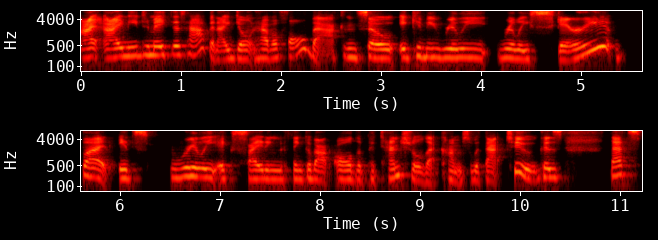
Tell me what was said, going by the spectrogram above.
I, I need to make this happen. I don't have a fallback. And so it can be really, really scary, but it's really exciting to think about all the potential that comes with that too. Because that's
